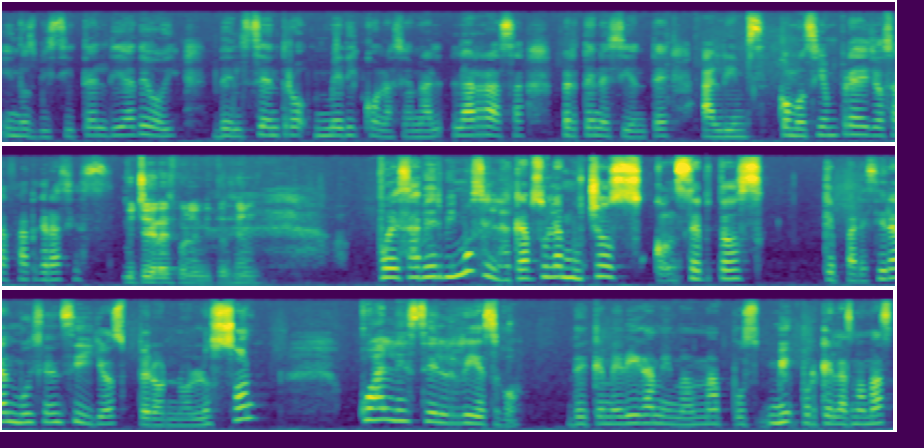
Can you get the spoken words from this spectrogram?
y nos visita el día de hoy del Centro Médico Nacional La Raza, perteneciente al IMSS. Como siempre, Yosafat, gracias. Muchas gracias por la invitación. Pues a ver, vimos en la cápsula muchos conceptos que parecieran muy sencillos, pero no lo son. ¿Cuál es el riesgo de que me diga mi mamá, pues, porque las mamás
